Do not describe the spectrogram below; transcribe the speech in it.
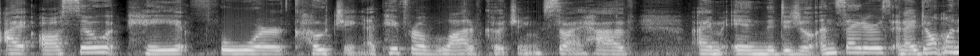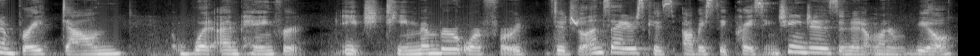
I also pay for coaching. I pay for a lot of coaching. So I have, I'm in the Digital Insiders, and I don't want to break down what I'm paying for each team member or for Digital Insiders because obviously pricing changes and I don't want to reveal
